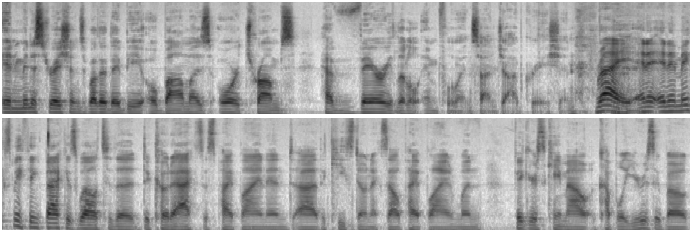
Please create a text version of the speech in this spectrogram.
administrations, whether they be Obama's or Trump's, have very little influence on job creation. Right, and it, and it makes me think back as well to the Dakota Access Pipeline and uh, the Keystone XL pipeline when figures came out a couple of years ago,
